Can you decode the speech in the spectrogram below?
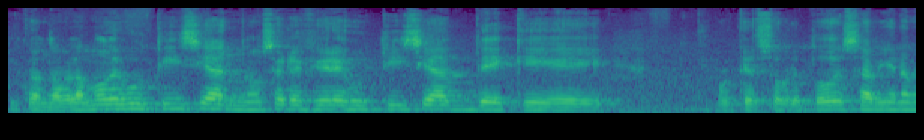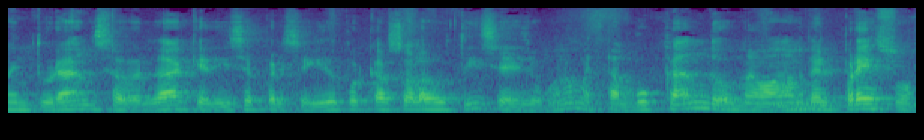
Y cuando hablamos de justicia no se refiere a justicia de que porque sobre todo esa bienaventuranza, ¿verdad? Que dice perseguido por causa de la justicia, y dice, bueno, me están buscando, me van a meter preso.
